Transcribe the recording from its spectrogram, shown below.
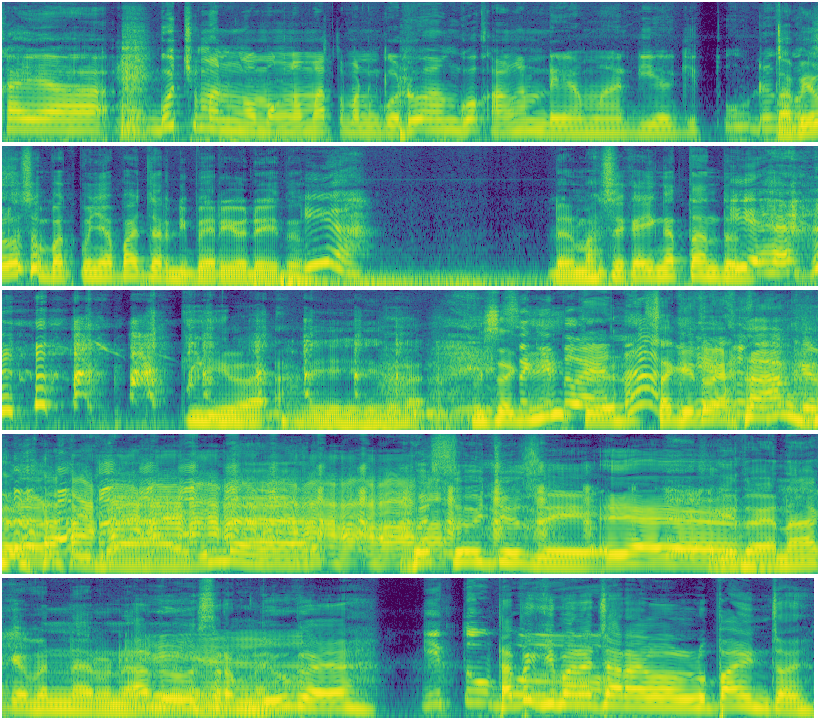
Kayak gue cuman ngomong sama teman gue doang, gue kangen deh sama dia gitu. Udah Tapi lo sempat punya pacar di periode itu Iya, dan masih keingetan tuh. iya. Gila. Gila. Bisa Segitu gitu ya? enak. Segitu enak ya berarti Dai, bener. Gue setuju sih. Iya, iya. Segitu enak ya bener bener. Aduh, Bener. serem juga ya. Gitu. Tapi Bo. gimana cara lo lupain, coy?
